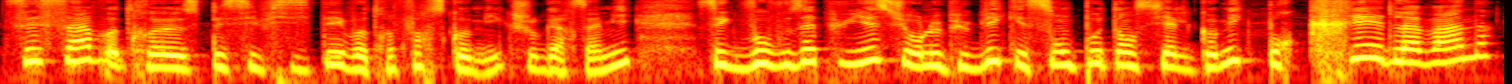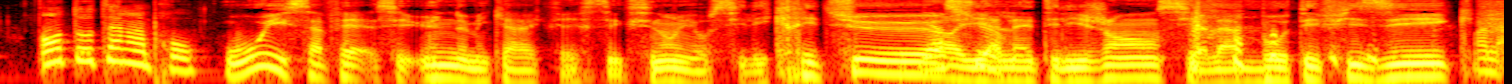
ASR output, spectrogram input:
c'est ça votre spécificité, votre force comique, Sugar Sammy, c'est que vous vous appuyez sur le public et son potentiel comique pour créer de la vanne en total impro. Oui, ça fait, c'est une de mes caractéristiques. Sinon, il y a aussi l'écriture, il y a l'intelligence, il y a la beauté physique, voilà.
